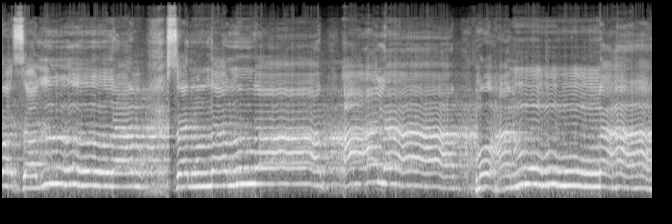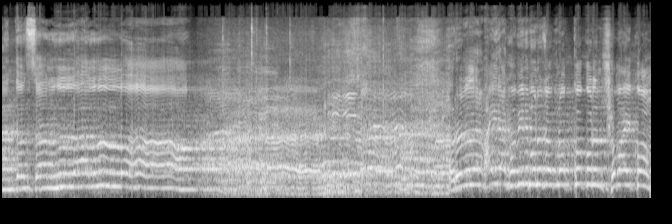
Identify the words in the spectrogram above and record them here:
ওয়াসাল্লাম সাল্লাল্লাহ কম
